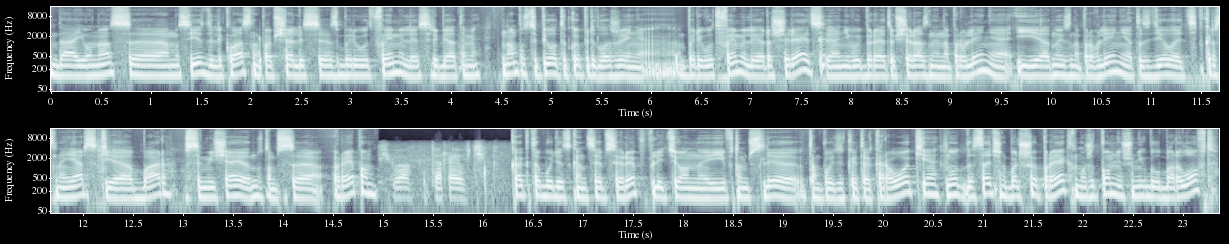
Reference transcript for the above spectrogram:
Да, и у нас э, мы съездили классно, пообщались с Bollywood Family, с ребятами. Нам поступило такое предложение. Bollywood Family расширяется, и они выбирают вообще разные направления. И одно из направлений это сделать в Красноярске бар, совмещая, ну, там, с рэпом. Чувак, это рэпчик. Как-то будет с концепцией рэп вплетенной, и в том числе там будет какое-то караоке. Ну, достаточно большой проект. Может, помнишь, у них был барлофт,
